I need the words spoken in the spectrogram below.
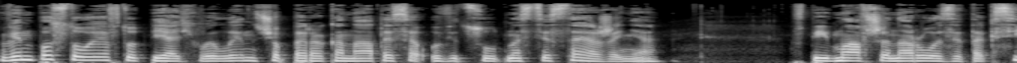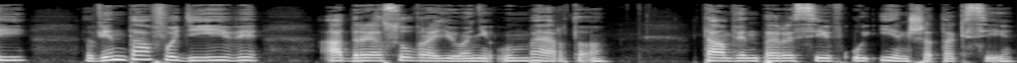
Він постояв тут п'ять хвилин, щоб переконатися у відсутності стеження. Впіймавши на розі таксі, він дав водієві адресу в районі Умберто. Там він пересів у інше таксі.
